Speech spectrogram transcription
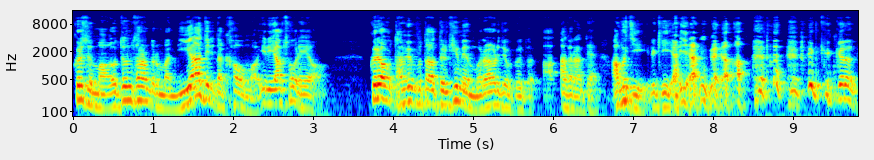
그래서 막 어떤 사람들은 막 네 아들이다 하고 막 이런 약속을 해요. 그래갖고 담배 피다가 들키면 뭐라 그러죠? 그 아- 아들한테 아버지 이렇게 이야기하는 거야. 그- 그런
